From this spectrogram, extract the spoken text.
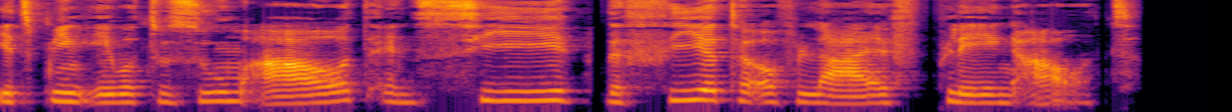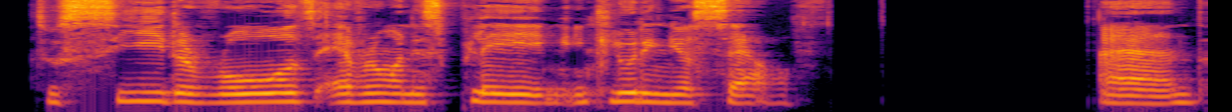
it's being able to zoom out and see the theater of life playing out, to see the roles everyone is playing, including yourself, and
